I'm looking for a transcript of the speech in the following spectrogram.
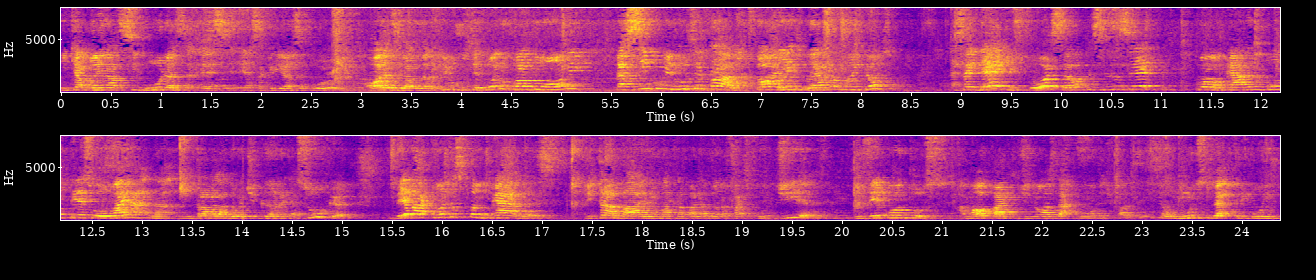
em que a mãe lá segura essa, essa criança por horas e horas a fio, você põe no colo do homem, dá 5 minutos ele fala, estou aí, leva a mãe. Então, essa ideia de força, ela precisa ser colocada no contexto. Ou vai na, na, no trabalhador de cana-de-açúcar, vê lá quantas pancadas de trabalho uma trabalhadora faz por dia e vê quantos a maior parte de nós dá conta de fazer. Então, muitos atribuem,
